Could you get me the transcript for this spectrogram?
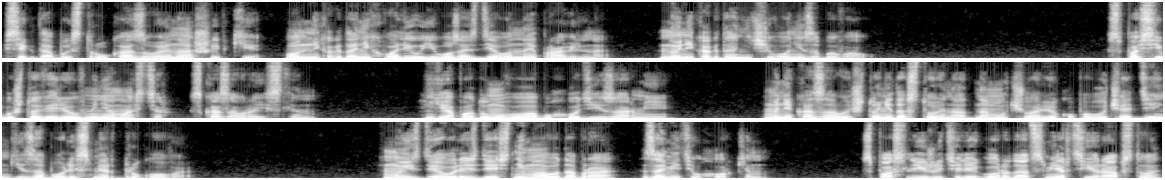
Всегда быстро указывая на ошибки, он никогда не хвалил его за сделанное правильно, но никогда ничего не забывал. «Спасибо, что верил в меня, мастер», — сказал Рейслин. «Я подумывал об уходе из армии. Мне казалось, что недостойно одному человеку получать деньги за боль и смерть другого». «Мы сделали здесь немало добра», — заметил Хоркин. «Спасли жителей города от смерти и рабства».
